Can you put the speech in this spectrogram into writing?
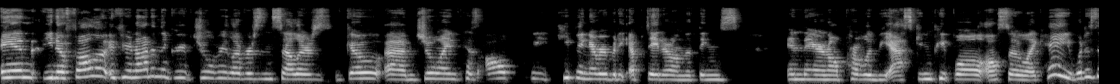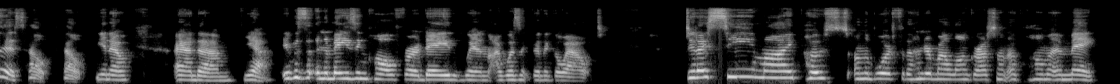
and you know follow if you're not in the group jewelry lovers and sellers go um, join because i'll be keeping everybody updated on the things in there and i'll probably be asking people also like hey what is this? Help help you know? And um, yeah it was an amazing haul for a day when i wasn't going to go out. Did i see my post on the board for the 100 mile long garage in oklahoma in may?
